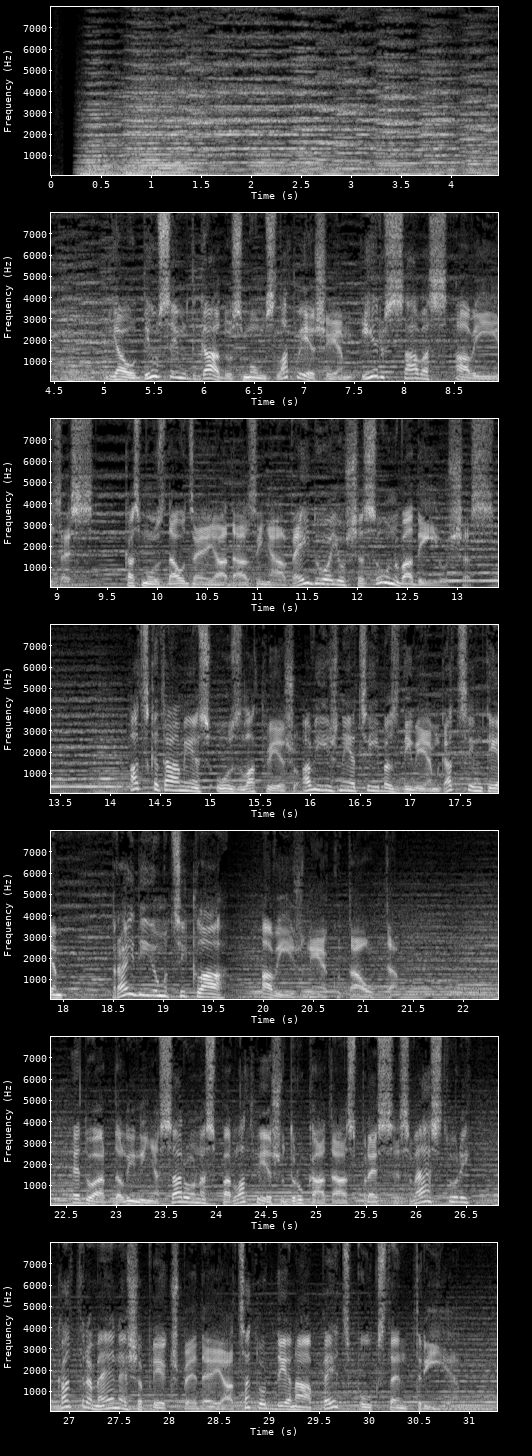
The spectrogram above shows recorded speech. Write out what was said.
Jau 200 gadus mums, latviešiem, ir savas avīzes, kas mūs daudzējādā ziņā veidojušas un vadījušas. Atskatāmies uz latviešu avīžniecības diviem gadsimtiem Raidījumu ciklā Avīžnieku tauta. Eduarda Liniņa sarunas par latviešu drukātās preses vēsturi katra mēneša priekšpēdējā ceturtdienā pēc pulksten trījiem.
